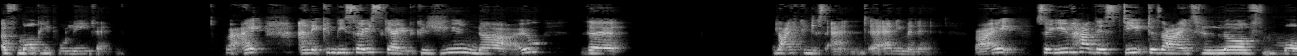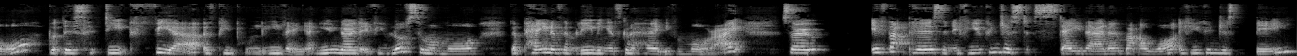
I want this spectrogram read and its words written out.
of more people leaving right? And it can be so scary because you know that life can just end at any minute right? So you have this deep desire to love more, but this deep fear of people leaving. And you know that if you love someone more, the pain of them leaving is going to hurt even more, right? So if that person, if you can just stay there no matter what, if you can just be,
